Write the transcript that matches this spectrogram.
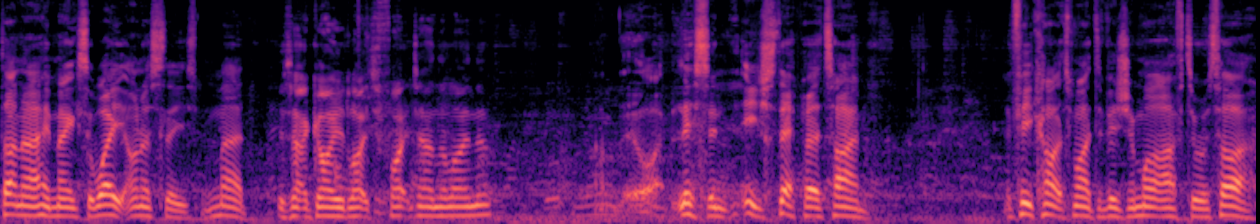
Don't know how he makes the weight. Honestly, it's mad. Is that a guy you'd like to fight down the line, though? Listen, each step at a time. If he can't to my division, I might have to retire.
